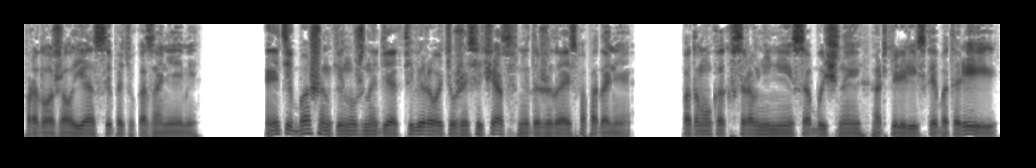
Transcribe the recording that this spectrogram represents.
продолжал я сыпать указаниями. Эти башенки нужно деактивировать уже сейчас, не дожидаясь попадания потому как в сравнении с обычной артиллерийской батареей,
